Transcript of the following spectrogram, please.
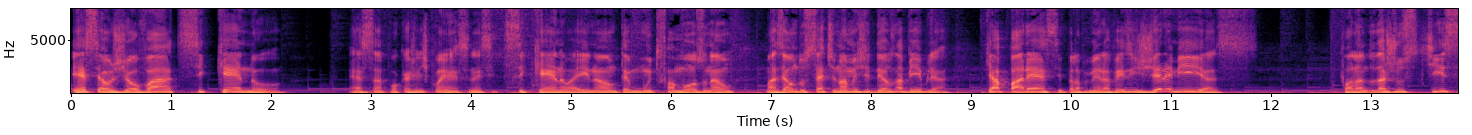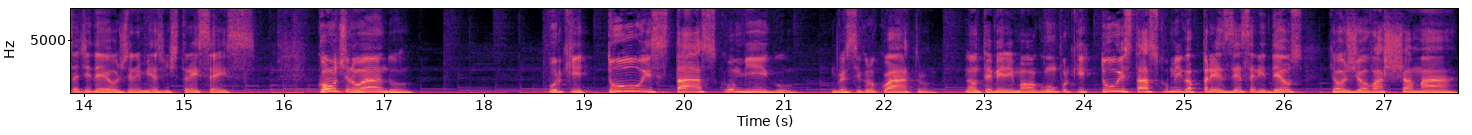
Esse é o Jeová Tzikeno. Essa pouca gente conhece, né? Esse Tzikeno aí não é um termo muito famoso, não. Mas é um dos sete nomes de Deus na Bíblia. Que aparece pela primeira vez em Jeremias. Falando da justiça de Deus. Jeremias 23, 6. Continuando. Porque tu estás comigo. Versículo 4. Não temerei mal algum, porque tu estás comigo. A presença de Deus que é o Jeová chamar,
